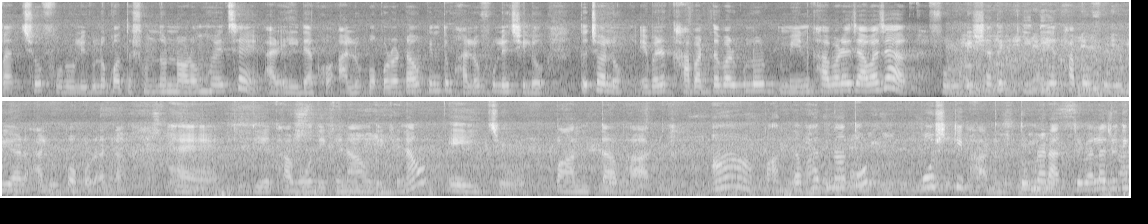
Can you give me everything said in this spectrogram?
পাচ্ছ, ফুরুলিগুলো কত সুন্দর নরম হয়েছে। আর এই দেখো, আলু পকোড়াটাও কিন্তু ভালো ফুলেছিল। তো চলো, এবারে খাবার দাবারগুলোর মেন খাবারে যাওয়া যাক। ফুরুলির সাথে কী দিয়ে খাব? ফুরুলি আর আলু পকোড়াটা। হ্যাঁ কী দিয়ে খাব? দেখে নাও দেখে নাও। এই যো, পান্তা ভাত। আ, পান্তা ভাত না তো, পোষ্টি ভাত। তোমরা রাত্রেবেলা যদি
